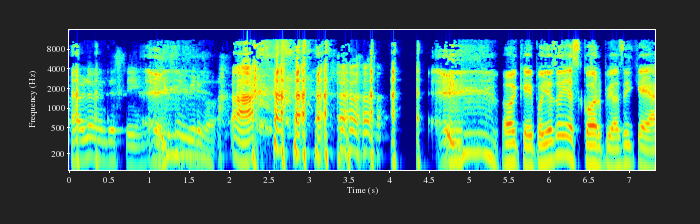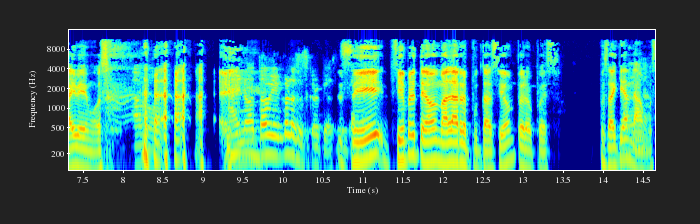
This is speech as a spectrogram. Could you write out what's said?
Probablemente sí. Yo soy Virgo. Ah. ok, pues yo soy Escorpio, así que ahí vemos. Amo. Ay, no, todo bien con los escorpios. Sí, siempre tenemos mala reputación, pero pues, pues aquí Bueno. andamos.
